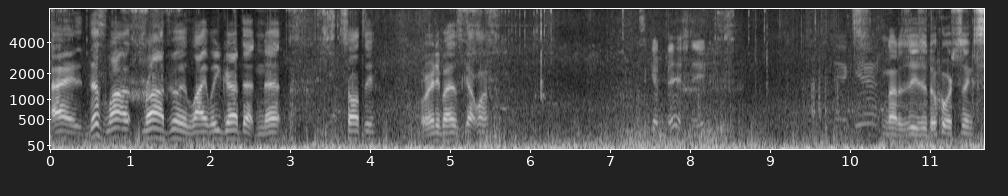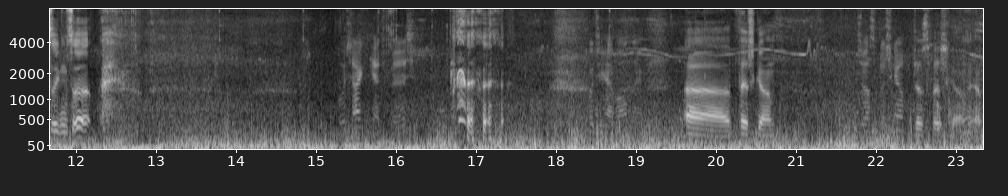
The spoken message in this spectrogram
Hey, this rod's really light. Will you grab that net, Salty? Or anybody that's got one? That's a good fish, dude. Yeah. Not as easy to horse things, things up. Wish I could catch fish. What you have on uh, fish gum. Just fish gum? Just fish gum, yep.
